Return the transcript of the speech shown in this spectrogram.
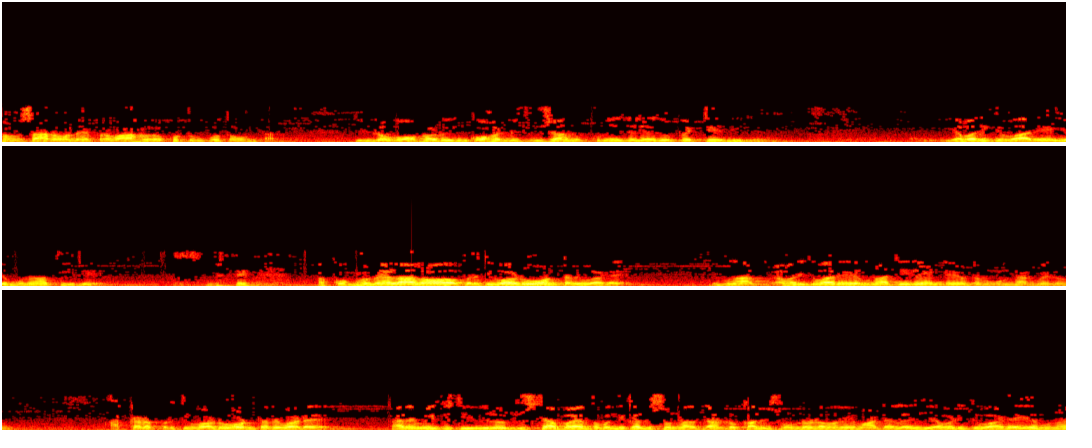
సంసారం అనే ప్రవాహంలో కొట్టుకుపోతూ ఉంటారు. దీంట్లో ఒకడు ఇంకొకడిని చూసి అనుకునేది లేదు పెట్టేది లేదు. ఎవరికి వారే యమునా తీరే. ఆ కుంభమేళాలో ప్రతివాడు ఒంటరివాడే యమునా ఎవరికి వారే యమునా తీరే అంటే ఏమిటనుకుంటున్నారు మీరు? అక్కడ ప్రతివాడు ఒంటరివాడే కానీ మీకు టీవీలో చూస్తే అబ్బాయి ఎంతమంది కలిసి ఉన్నారు? దాంట్లో కలిసి ఉండడం అనే మాటే లేదు. ఎవరికి వాడే యమునా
